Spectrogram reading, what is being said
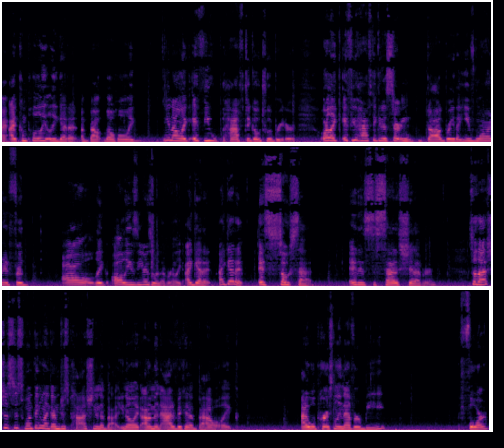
I, I completely get it about the whole like, you know, like if you have to go to a breeder or like if you have to get a certain dog breed that you've wanted for all like all these years or whatever. Like I get it. I get it. It's so sad. It is the saddest shit ever. So that's just just one thing like I'm just passionate about. You know, like I'm an advocate about like I will personally never be for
